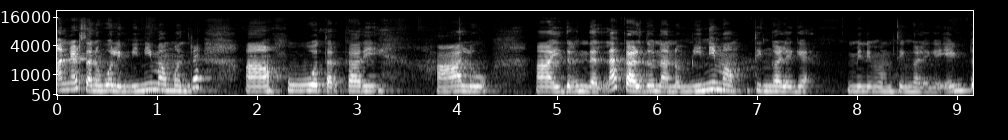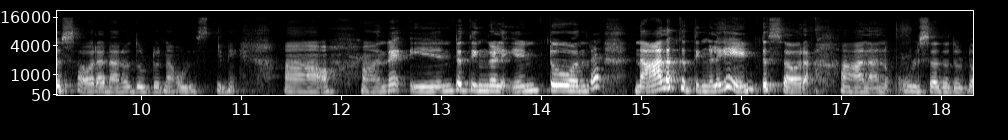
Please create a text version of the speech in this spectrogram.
ಹನ್ನೆರಡು ಸಾವಿರ ಹೋಲಿ ಮಿನಿಮಮ್ ಅಂದರೆ ಹೂವು, ತರಕಾರಿ, ಹಾಲು ಇದರಿಂದೆಲ್ಲ ಕಳೆದು ನಾನು ಮಿನಿಮಮ್ ತಿಂಗಳಿಗೆ ಮಿನಿಮಮ್ ತಿಂಗಳಿಗೆ ಎಂಟು ಸಾವಿರ ನಾನು ದುಡ್ಡನ್ನ ಉಳಿಸ್ತೀನಿ. ಅಂದರೆ ಎಂಟು ತಿಂಗಳು, ಎಂಟು ಅಂದರೆ ನಾಲ್ಕು ತಿಂಗಳಿಗೆ ಎಂಟು ಸಾವಿರ ನಾನು ಉಳಿಸೋದು ದುಡ್ಡು.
